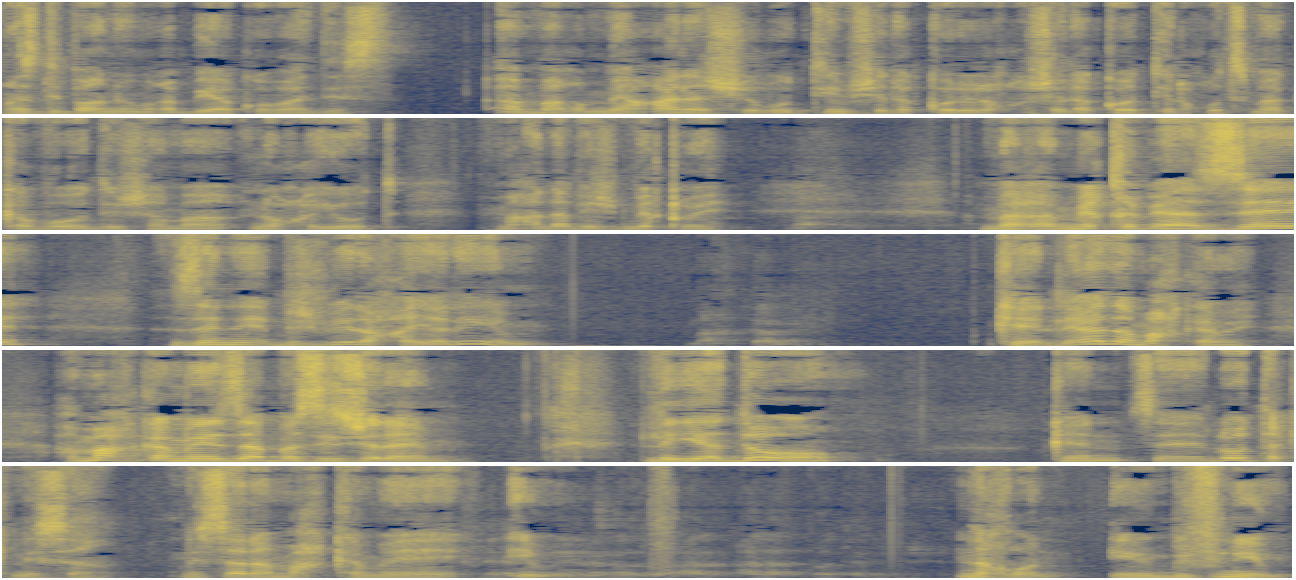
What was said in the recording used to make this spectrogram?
אז דיברנו עם רבי יעקב אדיס, אמר מעל השירותים של הכולל, של הכותל, חוץ מהכבוד, יש שם נוחיות, מעליו יש מקווה. אמר, המקווה הזה, זה בשביל החיילים. כן, ליד המחכמה. המחכמה זה הבסיס שלהם. לידו, כן, זה לא אותה כניסה. כניסה למחכמה, היא... נכון, היא בפנים.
